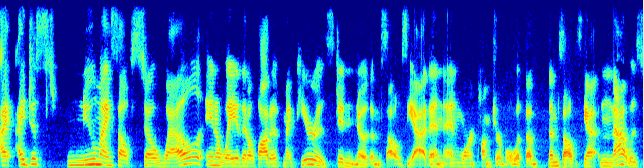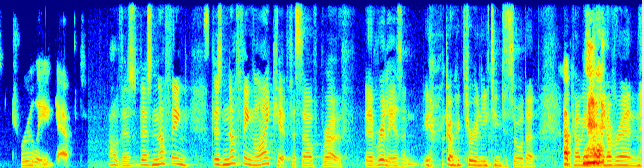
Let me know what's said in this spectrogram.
i i just knew myself so well in a way that a lot of my peers didn't know themselves yet and and weren't comfortable with them, themselves yet. And that was truly a gift oh there's there's nothing there's nothing like it for self growth it really isn't going through an eating disorder and oh. coming out the other end.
